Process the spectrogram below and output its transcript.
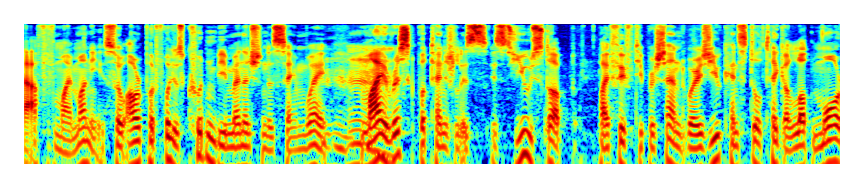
half of my money. So our portfolios couldn't be managed in the same way. Mhm. My Mm. risk potential is is used up by 50%, whereas you can still take a lot more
